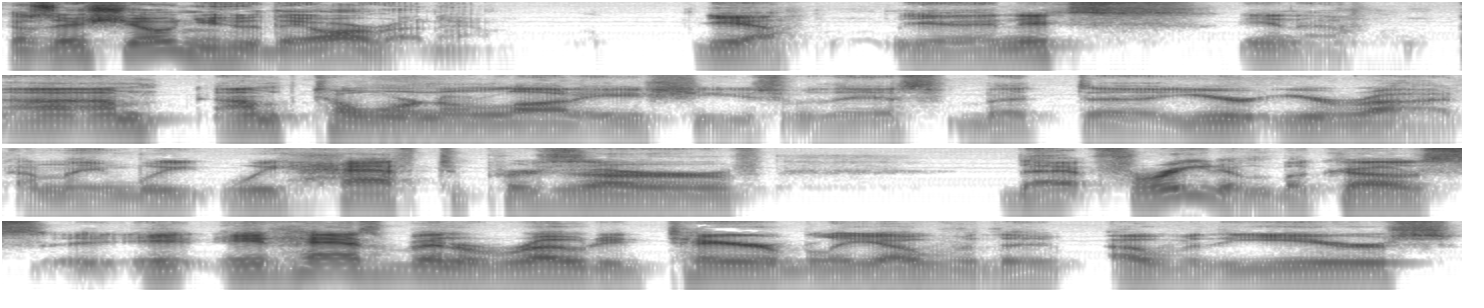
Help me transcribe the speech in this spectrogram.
Because they're showing you who they are right now. Yeah, yeah, and it's you know I, I'm I'm torn on a lot of issues with this, but uh, you're you're right. I mean, we we have to preserve that freedom because it, it has been eroded terribly over the over the years,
